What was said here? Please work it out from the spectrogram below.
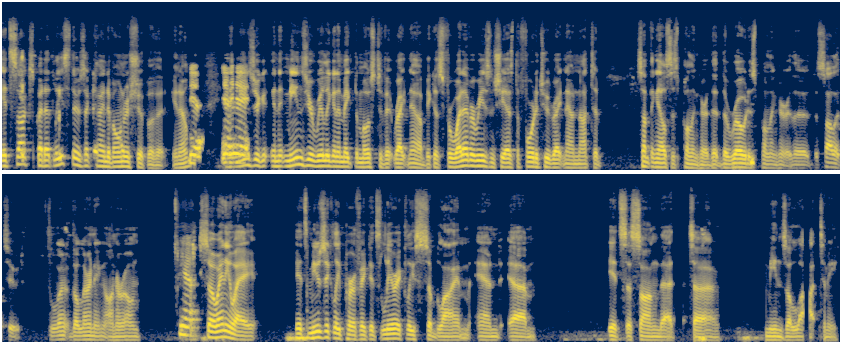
it sucks but at least there's a kind of ownership of it you know yeah, yeah, and, it yeah, means you're, and it means you're really going to make the most of it right now because for whatever reason she has the fortitude right now not to something else is pulling her the, the road is pulling her the, the solitude the, lear- the learning on her own yeah. so anyway it's musically perfect it's lyrically sublime and um, it's a song that uh, means a lot to me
